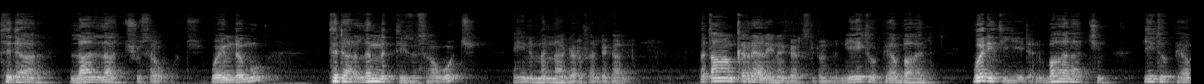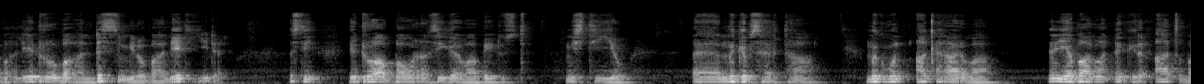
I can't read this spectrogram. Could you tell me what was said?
ትዳር ላላችሁ ሰዎች ወይም ደግሞ ትዳር ለምትይዙ ሰዎች ይህን መናገር እፈልጋለሁ። በጣም ቅር ያለኝ ነገር ስለሆነ የኢትዮጵያ ባህል ወዴት እየሄደ ነው? ባህላችን፣ የኢትዮጵያ ባህል፣ የድሮ ባህል፣ ደስ የሚለው ባህል የት እየሄደ ነው? እስቲ የድሮ አባወራ ሲገባ ቤት ውስጥ ሚስትየው ምግብ ሰርታ ምግቡን አቀራርባ የባሏን እግር አጥባ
